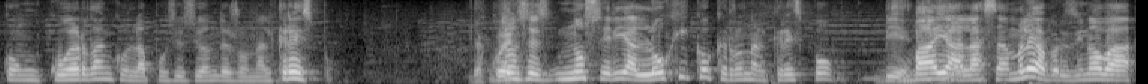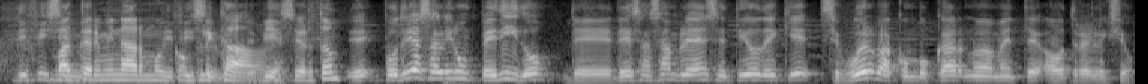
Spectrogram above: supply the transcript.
concuerdan con la posición de Ronald Crespo. De. Entonces, no sería lógico que Ronald Crespo Bien. vaya No. a la asamblea, porque si no va, va a terminar muy complicado, ¿no bien. es cierto? Eh, podría salir un pedido de, de esa asamblea en el sentido de que se vuelva a convocar nuevamente a otra elección.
